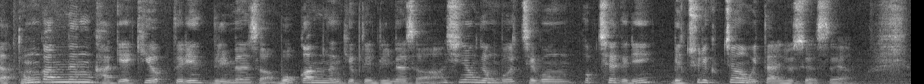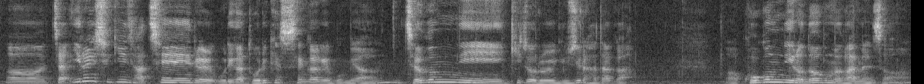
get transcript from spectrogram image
자, 돈 갚는 가게 기업들이 늘면서 못 갚는 기업들이 늘면서 신용정보 제공 업체들이 매출이 급증하고 있다는 뉴스였어요. 어, 자 이런 시기 자체를 우리가 돌이켜서 생각해 보면 저금리 기조를 유지를 하다가 어, 고금리로 녹음을 가면서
